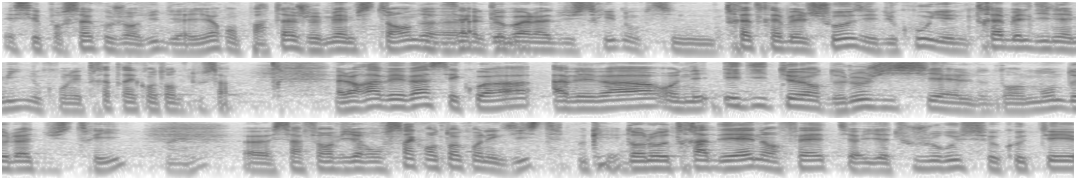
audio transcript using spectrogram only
Et c'est pour ça qu'aujourd'hui, d'ailleurs, on partage le même stand à Global Industries. Donc c'est une très très belle chose. Et du coup, il y a une très belle dynamique. Donc on est très très content de tout ça. Alors Aveva, c'est quoi? Aveva, on est éditeur de logiciels dans le monde de l'industrie. ça fait environ 50 ans qu'on existe. Dans notre ADN, en fait, il y a toujours eu ce côté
